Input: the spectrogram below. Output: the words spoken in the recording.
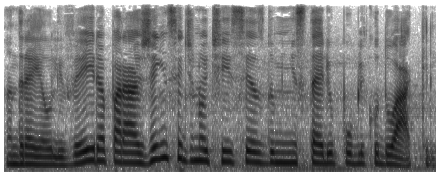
Andréia Oliveira, para a Agência de Notícias do Ministério Público do Acre.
